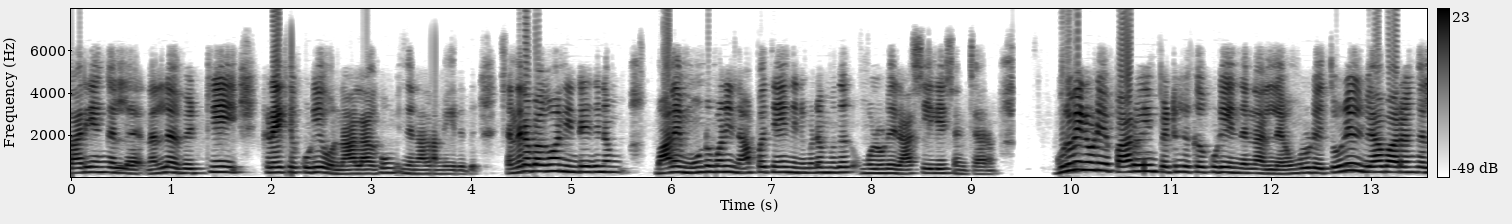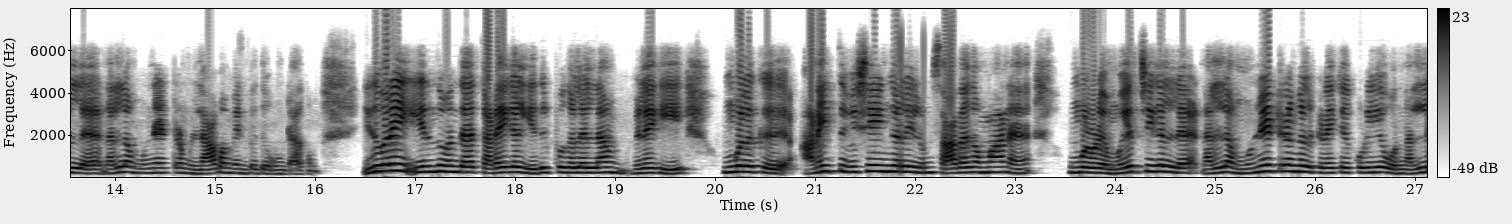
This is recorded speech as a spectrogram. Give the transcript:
காரியங்கள்ல நல்ல வெற்றி கிடைக்கக்கூடிய ஒரு நாளாகவும் இந்த நாள் அமைகிறது. சந்திர பகவான் இன்றைய தினம் மாலை மூன்று மணி நாற்பத்தி ஐந்து நிமிடம் முதல் உங்களுடைய ராசியிலே சஞ்சாரம். குருவினுடைய பார்வையும் பெற்றிருக்கக்கூடிய இந்த நாள்ல உங்களுடைய தொழில் வியாபாரங்கள்ல நல்ல முன்னேற்றம் லாபம் என்பது உண்டாகும். இதுவரை இருந்து வந்த தடைகள் எதிர்ப்புகள் எல்லாம் விலகி உங்களுக்கு அனைத்து விஷயங்களிலும் சாதகமான உங்களுடைய முயற்சிகள்ல நல்ல முன்னேற்றங்கள் கிடைக்கக்கூடிய ஒரு நல்ல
